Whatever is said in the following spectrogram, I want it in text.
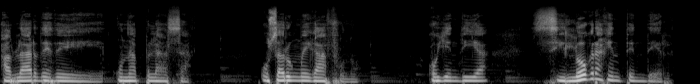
hablar desde una plaza, usar un megáfono. Hoy en día, si logras entender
